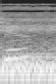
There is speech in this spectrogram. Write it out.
too.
